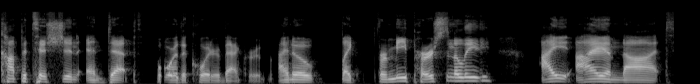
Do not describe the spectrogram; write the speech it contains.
competition and depth for the quarterback room. I know, like for me personally, I I am not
